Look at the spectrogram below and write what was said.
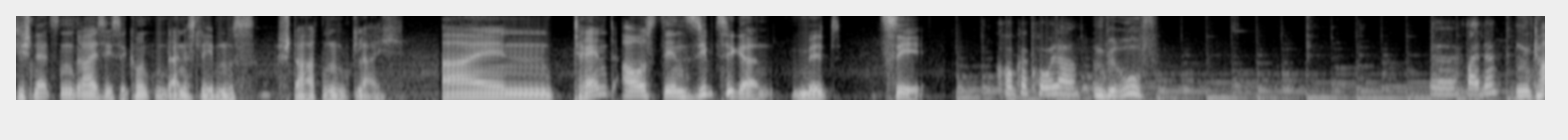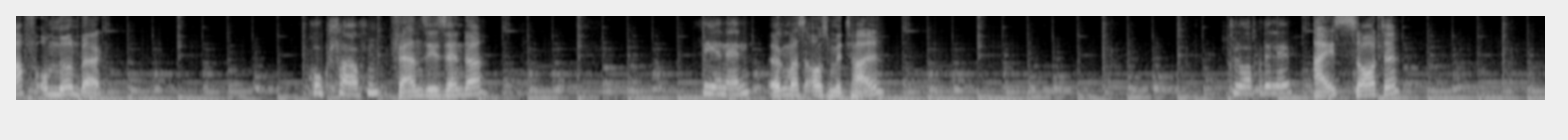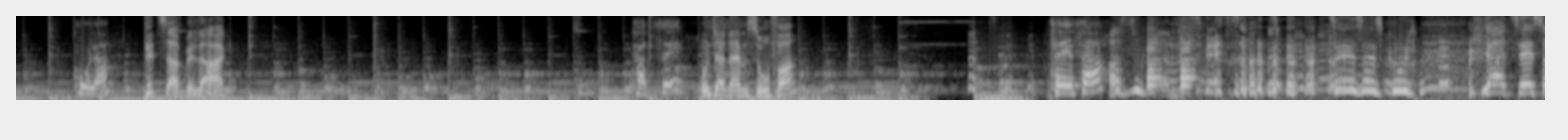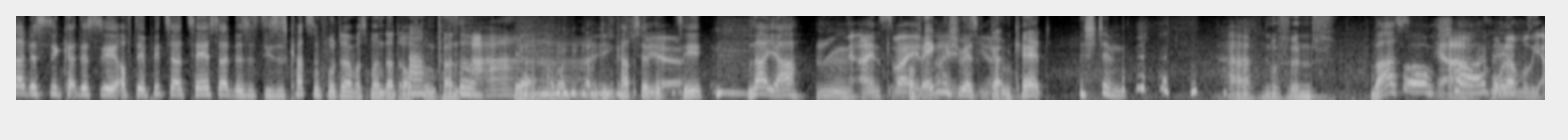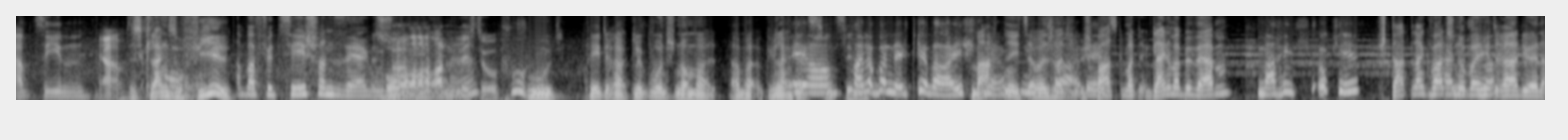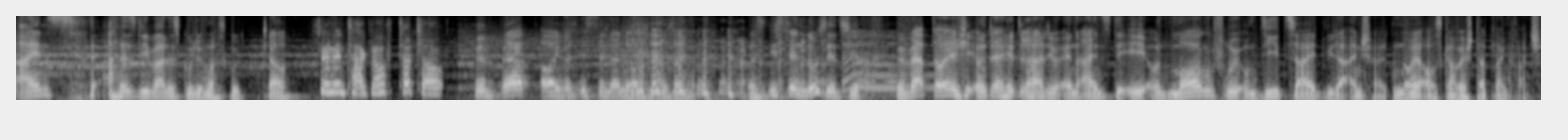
Die schnellsten 30 Sekunden deines Lebens starten gleich. Ein Trend aus den 70ern mit C. Coca-Cola. Ein Beruf. Äh, weiter. Ein Kaff um Nürnberg. Cuxhaven. Fernsehsender. CNN. Irgendwas aus Metall. Chlorbrille. Eissorte. Cola. Pizzabelag. Katze. Unter deinem Sofa. Cäsar. Hast du Cäsar ist gut. Ja, Cäsar, das ist, die, das ist auf der Pizza Cäsar, das ist dieses Katzenfutter, was man da drauf Ah, tun kann. so. Ja, aber, aber die Katze mit C. Naja, Hm, eins, zwei, auf drei, Englisch wäre es gegangen. Cat. Stimmt. Ah, nur fünf. Was? Oh, Ja, schade. Cola muss ich abziehen. Ja, Das klang so viel. Aber für C schon sehr gut. ist schon Boah. ordentlich, du. Puh. Gut. Petra, Glückwunsch nochmal. Aber gelangt jetzt Ja, trotzdem. hat aber nicht gereicht. Macht ne? nichts, aber es hat. Spaß gemacht. Gleich nochmal bewerben. Mach ich. Okay. Stadtlandquatsch nur bei. Hitradio N1. Alles Liebe, alles Gute, mach's gut. Ciao. Schönen Tag noch. Ciao, ciao. Bewerbt euch. Was ist denn da draußen? Was ist denn los jetzt hier? Bewerbt euch unter hitradio n1.de und morgen früh um die Zeit wieder einschalten. Neue Ausgabe Stadtland Quatsch.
